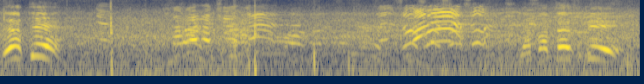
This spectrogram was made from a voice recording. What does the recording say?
Allez à terre Ça va Mathieu Il n'a pas fait esprit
